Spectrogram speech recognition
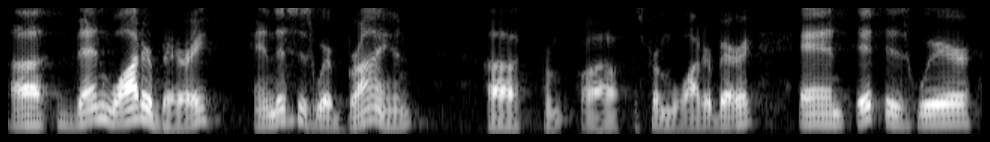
Uh, then Waterbury, and this is where Brian uh, from, uh, is from Waterbury, and it is where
